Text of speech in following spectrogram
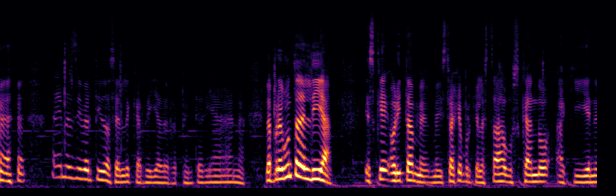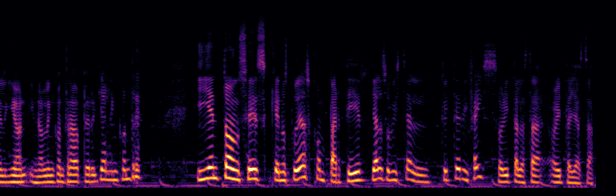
bueno, es divertido hacerle carrilla de repente a Diana. La pregunta del día es que ahorita me, me distraje porque la estaba buscando aquí en el guion y no la encontraba, pero ya la encontré. Y entonces, que nos pudieras compartir, ya la subiste al Twitter y Face, ahorita, ya está.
